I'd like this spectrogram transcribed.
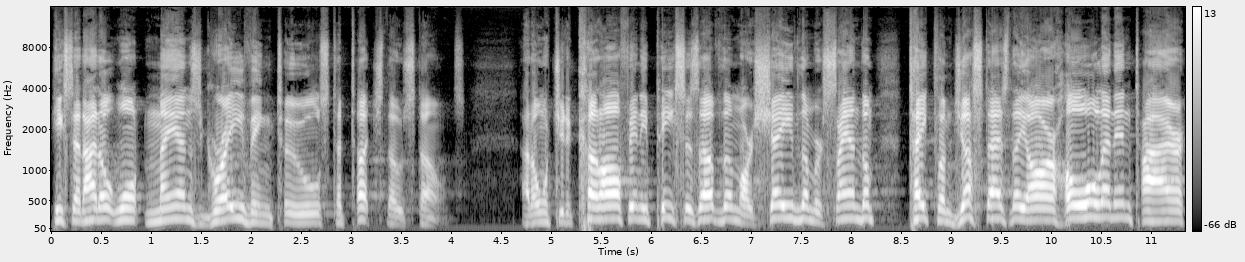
He said, I don't want man's graving tools to touch those stones. I don't want you to cut off any pieces of them or shave them or sand them. Take them just as they are, whole and entire,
